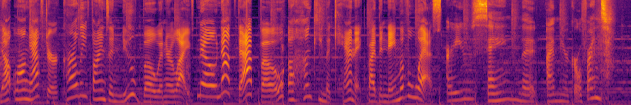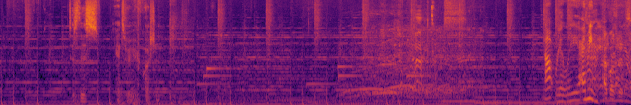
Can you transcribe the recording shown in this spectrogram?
Not long after, Carly finds a new beau in her life. No, not that beau, a hunky mechanic by the name of Wes. Are you saying that I'm your girlfriend? Does this answer your question? Not really. I mean, How about this?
